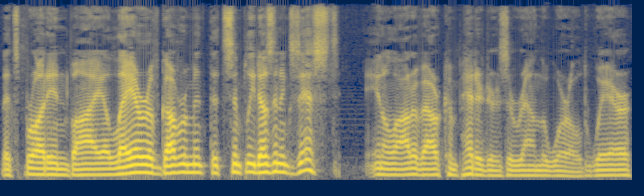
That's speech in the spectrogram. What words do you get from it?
that's brought in by a layer of government that simply doesn't exist in a lot of our competitors around the world, where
